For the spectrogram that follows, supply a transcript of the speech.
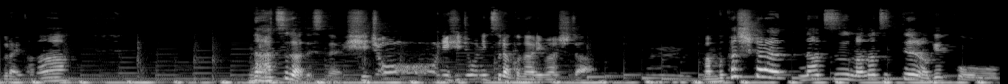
ぐらいかな。夏がですね、非常に非常に辛くなりました。まあ、昔から夏、真夏っていうのは結構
